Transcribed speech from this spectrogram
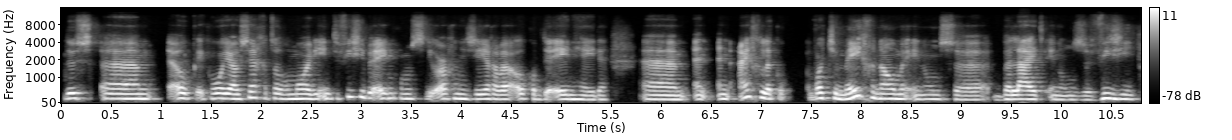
Dus um, ook, ik hoor jou zeggen, toch mooi, die intervisiebijeenkomsten, die organiseren we ook op de eenheden. Um, en, en eigenlijk word je meegenomen in ons beleid, in onze visie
